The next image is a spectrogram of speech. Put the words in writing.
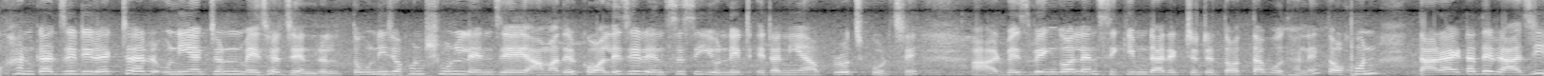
ওখানকার যে ডিরেক্টর উনি একজন মেজর জেনারেল তো উনি যখন শুনলেন যে আমাদের কলেজের এনসিসি ইউনিট এটা নিয়ে অ্যাপ্রোচ করছে, আর ওয়েস্ট বেঙ্গল অ্যান্ড সিকিম ডাইরেক্টরেটের তত্ত্বাবধানে, তখন তারা এটাতে রাজি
